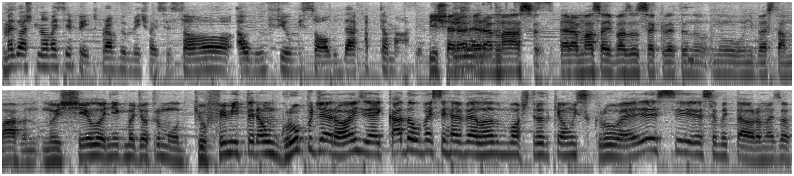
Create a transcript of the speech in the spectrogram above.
Mas eu acho que não vai ser feito. Provavelmente vai ser só algum filme solo da Capitã Marvel. Bicho, era, era massa. Era massa a invasão secreta no, no universo da Marvel, no estilo Enigma de Outro Mundo. Que o filme terá um grupo de heróis e aí cada um vai se revelando, mostrando que é um Skrull. É, Esse, esse é muito da hora, mas eu,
